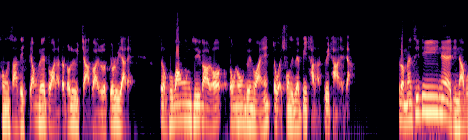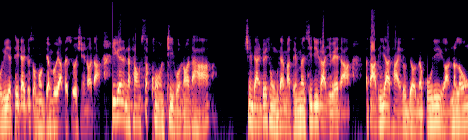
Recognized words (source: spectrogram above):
ဆုံးစားသေးပြောင်းလဲသွားတာတော်တော်လေးကြာသွားတယ်လို့ပြောလို့ရတယ်။ဆိုတော့ကိုပေါင်းဈေးကတော့သုံးလုံးသွင်းသွားရင်တဝက်အရှုံးသေးပဲပေးထားတာတွေးထားတယ်ဗျ။ဆိုတော့ Man City နဲ့ဒီနာပိုလီရဲ့ထိပ်တိုက်တွေ့ဆုံမှုပြန်ပြောရမယ်ဆိုလို့ရှိရင်တော့ဒါပြီးခဲ့တဲ့2019ထိပေါ့နော်ဒါဟာ ရှင်ပြိုင်တွေ့ဆုံမှုတိုင်းမှာဆိုရင် Man City ကကြီးပဲဒါအသာသီးရထားတယ်လို့ပြောမယ်ကိုလေးကနှလုံး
